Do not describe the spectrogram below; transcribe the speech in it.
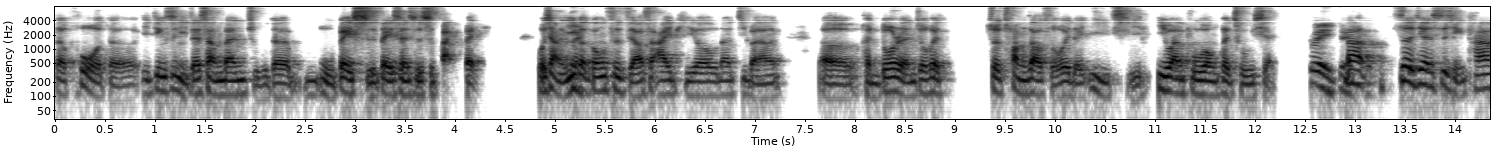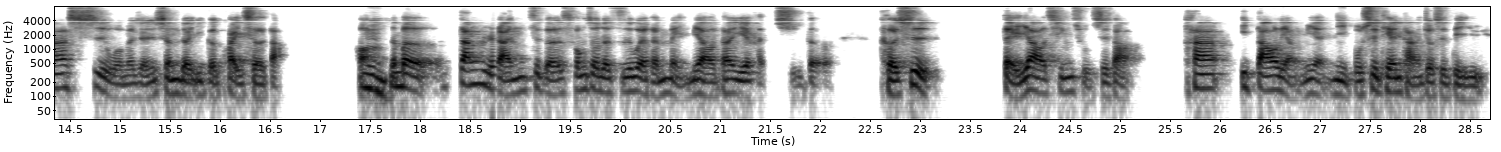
的获得一定是你在上班族的五倍、十倍，甚至是百倍。我想一个公司只要是 IPO，那基本上呃很多人就会就创造所谓的亿级亿万富翁会出现。对对，那这件事情，它是我们人生的一个快车道。好，嗯那么当然，这个丰收的滋味很美妙，它也很值得。可是得要清楚知道，它一刀两面，你不是天堂就是地狱。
